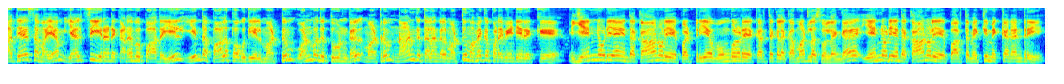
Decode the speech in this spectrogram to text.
அதே சமயம் எல்சி இரண்டு கடவு பாதையில் இந்த பாலப்பகுதியில் மட்டும் ஒன்பது தூண்கள் மற்றும் நான்கு தளங்கள் மட்டும் அமைக்கப்பட வேண்டியிருக்கு. என்னுடைய இந்த கா காணொலியை பற்றிய உங்களுடைய கருத்துக்களை கமெண்ட்ல சொல்லுங்க. என்னுடைய இந்த காணொலியை பார்த்தமைக்கு மிக்க நன்றி.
